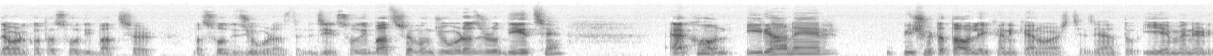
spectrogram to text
দেওয়ার কথা সৌদি বাদশার বা সৌদি যুবরাজদের জি, সৌদি বাদশাহ এবং যুবরাজরাও দিয়েছে। এখন ইরানের বিষয়টা তাহলে এখানে কেন আসছে? যেহেতু ইয়েমেনের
